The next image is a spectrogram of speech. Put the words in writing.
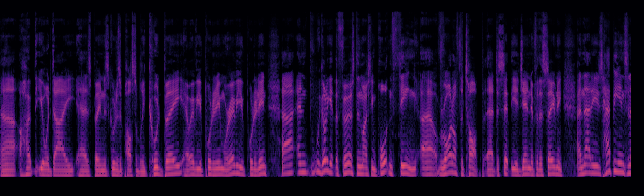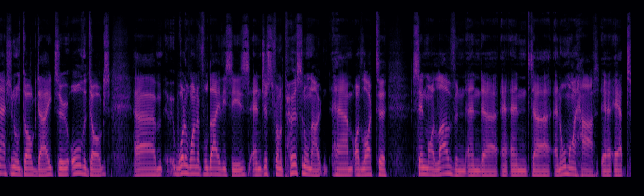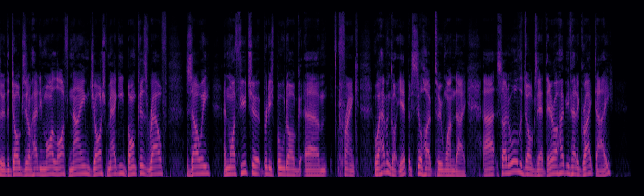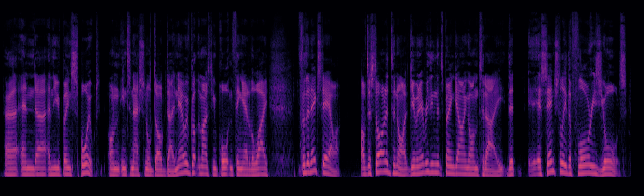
Uh, I hope that your day has been as good as it possibly could be, however you put it in, wherever you put it in. Uh, and we've got to get the first and most important thing uh, right off the top uh, to set the agenda for this evening, and that is Happy International Dog Day to all the dogs. Um, what a wonderful day this is. And just from a personal note, um, I'd like to send my love and and uh, and uh, and all my heart uh, out to the dogs that I've had in my life. Name, Josh, Maggie, Bonkers, Ralph, Zoe, and my future British Bulldog um, Frank, who I haven't got yet, but still hope to one day. Uh, so to all the dogs out there, I hope you've had a great day. Uh, and uh, and you've been spoilt on International Dog Day. Now we've got the most important thing out of the way. For the next hour, I've decided tonight, given everything that's been going on today, that essentially the floor is yours.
